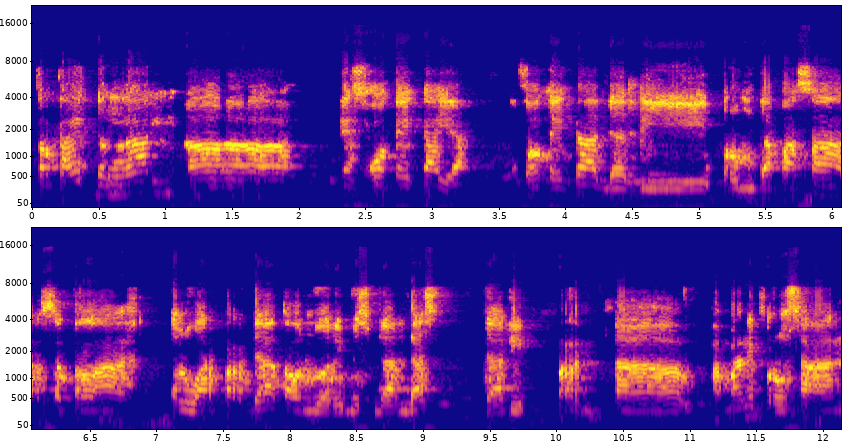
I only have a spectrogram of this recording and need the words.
terkait dengan uh, SOTK ya, SOTK dari Perumda Pasar setelah keluar Perda tahun 2019 dari per, uh, apa nih perusahaan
